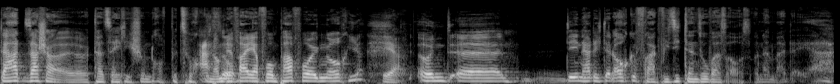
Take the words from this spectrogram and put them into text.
Da hat Sascha äh, tatsächlich schon drauf Bezug genommen. so. Der war ja vor ein paar Folgen auch hier. Ja. Und äh, den hatte ich dann auch gefragt, wie sieht denn sowas aus? Und dann meinte er, ja,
